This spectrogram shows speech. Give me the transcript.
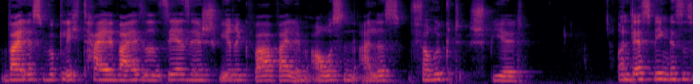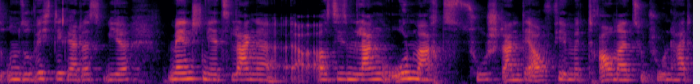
weil es wirklich teilweise sehr, sehr schwierig war, weil im Außen alles verrückt spielt. Und deswegen ist es umso wichtiger, dass wir Menschen jetzt lange äh, aus diesem langen Ohnmachtszustand, der auch viel mit Trauma zu tun hat,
